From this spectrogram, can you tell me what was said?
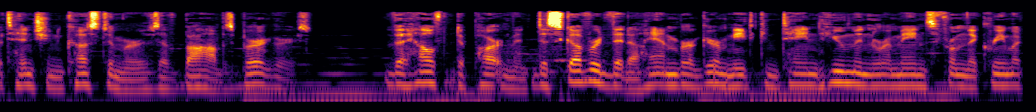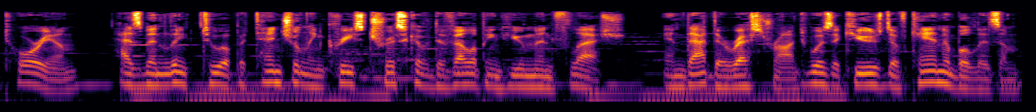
Attention customers of Bob's Burgers. The health department discovered that a hamburger meat contained human remains from the crematorium, has been linked to a potential increased risk of developing human flesh, and that the restaurant was accused of cannibalism,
